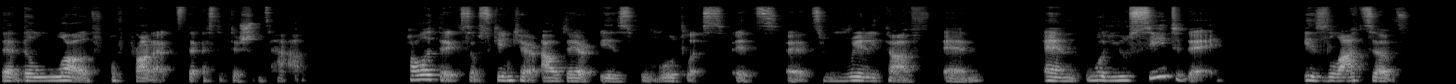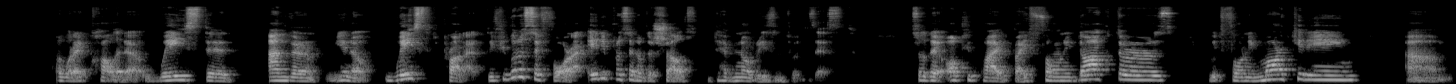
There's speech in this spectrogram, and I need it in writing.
than the love of products that estheticians have. Politics of skincare out there is ruthless. It's it's really tough and and what you see today is lots of what I call it a wasted under you know wasted product if you go to sephora 80% of the shelves have no reason to exist so they're occupied by phony doctors with phony marketing um,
